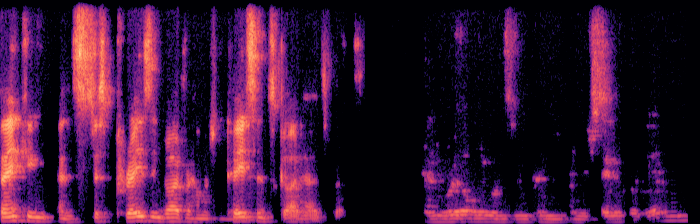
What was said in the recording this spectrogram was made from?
thanking and just praising God for how much patience God has for us. And we're the only ones who can understand it for them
